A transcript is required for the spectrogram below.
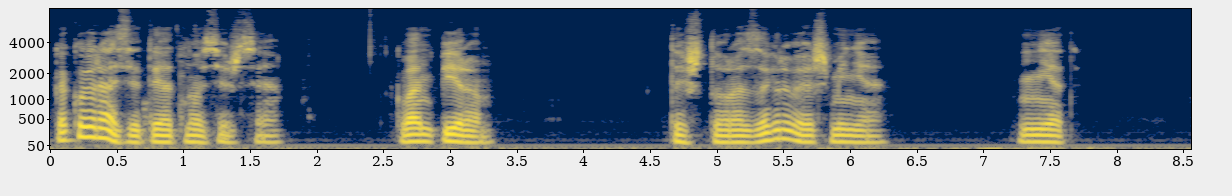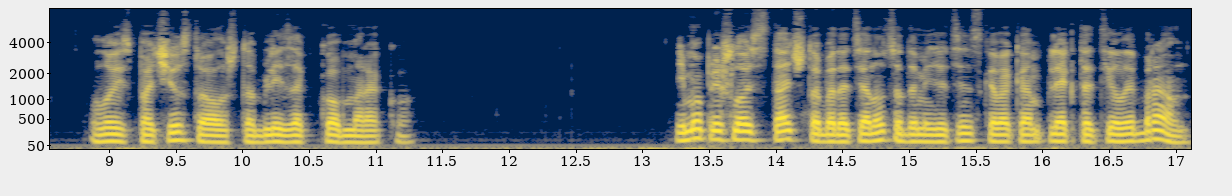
К какой расе ты относишься? К вампирам. Ты что, разыгрываешь меня? Нет. Луис почувствовал, что близок к обмороку. Ему пришлось встать, чтобы дотянуться до медицинского комплекта Тилы Браун,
